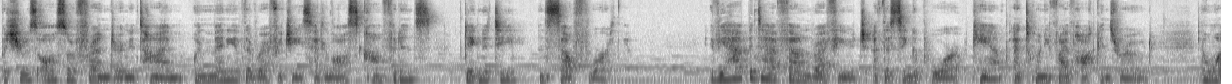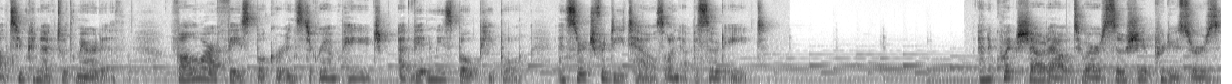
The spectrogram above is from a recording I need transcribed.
but she was also a friend during a time when many of the refugees had lost confidence, dignity, and self worth. If you happen to have found refuge at the Singapore camp at 25 Hawkins Road and want to connect with Meredith, Follow our Facebook or Instagram page at Vietnamese Boat People and search for details on episode 8. And a quick shout out to our associate producers,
